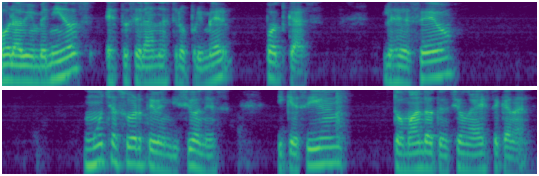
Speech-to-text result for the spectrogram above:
Hola, bienvenidos. Esto será nuestro primer podcast. Les deseo mucha suerte y bendiciones y que sigan tomando atención a este canal.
